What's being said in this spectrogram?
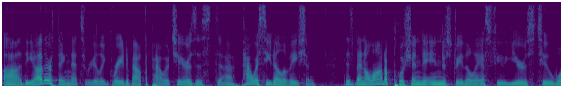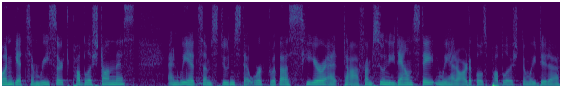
Uh, the other thing that's really great about the power chairs is the power seat elevation. There's been a lot of push in the industry the last few years to one get some research published on this and we had some students that worked with us here at uh, from SUNY Downstate, and we had articles published, and we did a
